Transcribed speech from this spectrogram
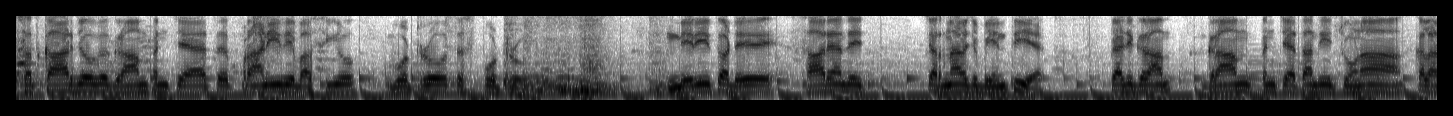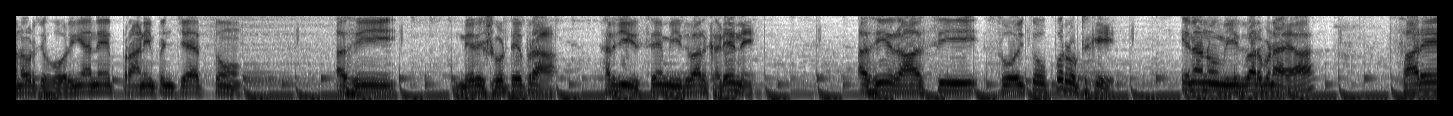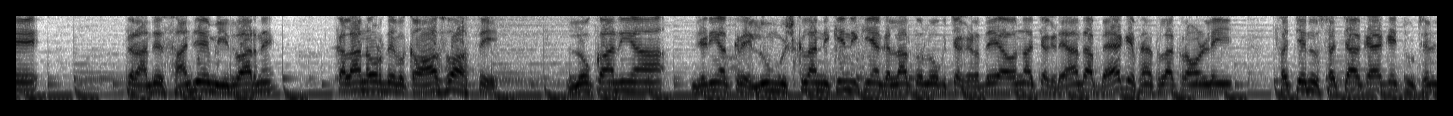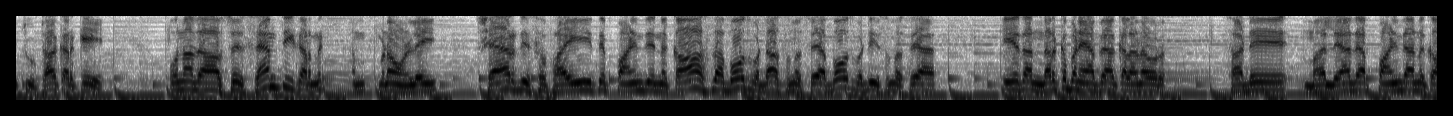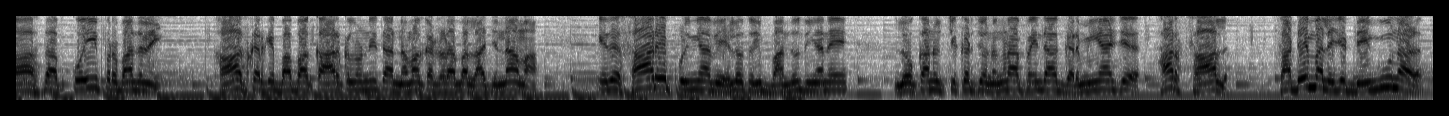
ਸਤਕਾਰਯੋਗ ਗ੍ਰਾਮ ਪੰਚਾਇਤ ਪ੍ਰਾਣੀ ਦੇ ਵਾਸੀਓ, ਵੋਟਰੋ ਤੇ ਸਪੋਰਟਰੋ ਮੇਰੀ ਤੁਹਾਡੇ ਸਾਰਿਆਂ ਦੇ ਚਰਨਾਂ ਵਿੱਚ ਬੇਨਤੀ ਹੈ ਕਿ ਅੱਜ ਗ੍ਰਾਮ ਗ੍ਰਾਮ ਪੰਚਾਇਤਾਂ ਦੀਆਂ ਚੋਣਾਂ ਕਲਾਨੌਰ 'ਚ ਹੋ ਰਹੀਆਂ ਨੇ। ਪ੍ਰਾਣੀ ਪੰਚਾਇਤ ਤੋਂ ਅਸੀਂ ਮੇਰੇ ਛੋਟੇ ਭਰਾ ਹਰਜੀਤ ਸਿੰਘ ਉਮੀਦਵਾਰ ਖੜੇ ਨੇ। ਅਸੀਂ ਰਾਜਸੀ ਸੋਚ ਤੋਂ ਉੱਪਰ ਉੱਠ ਕੇ ਇਹਨਾਂ ਨੂੰ ਉਮੀਦਵਾਰ ਬਣਾਇਆ। ਸਾਰੇ ਧਿਰਾਂ ਦੇ ਸਾਂਝੇ ਉਮੀਦਵਾਰ ਨੇ। ਕਲਾਨੌਰ ਦੇ ਵਿਕਾਸ ਵਾਸਤੇ ਲੋਕਾਂ ਦੀਆਂ ਜਿਹੜੀਆਂ ਘਰੇਲੂ ਮੁਸ਼ਕਲਾਂ ਨਿੱਕੀਆਂ ਨਿੱਕੀਆਂ ਗੱਲਾਂ ਤੋਂ ਲੋਕ ਝਗੜਦੇ ਆ, ਉਹਨਾਂ ਝਗੜਿਆਂ ਦਾ ਬਹਿ ਕੇ ਫੈਸਲਾ ਕਰਾਉਣ ਲਈ ਸੱਚੇ ਨੂੰ ਸੱਚਾ ਕਹਿ ਕੇ, ਝੂਠੇ ਨੂੰ ਝੂਠਾ ਕਰਕੇ ਉਹਨਾਂ ਦਾ ਆਪਸੇ ਸਹਿਮਤੀ ਕਰਨ ਬਣਾਉਣ ਲਈ ਸ਼ਹਿਰ ਦੀ ਸਫ਼ਾਈ ਤੇ ਪਾਣੀ ਦੇ ਨਿਕਾਸ ਦਾ ਬਹੁਤ ਵੱਡਾ ਸਮੱਸਿਆ, ਬਹੁਤ ਵੱਡੀ ਸਮੱਸਿਆ। ਇਹ ਤਾਂ ਨਰਕ ਬਣਿਆ ਪਿਆ ਕਲਾਨੌਰ। ਸਾਡੇ ਮਹੱਲਿਆਂ ਦਾ ਪਾਣੀ ਦਾ ਨਿਕਾਸ ਦਾ ਕੋਈ ਪ੍ਰਬੰਧ ਨਹੀਂ। ਖਾਸ ਕਰਕੇ ਬਾਬਾ ਕਾਰ ਕਲੋਨੀ ਦਾ ਨਵਾਂ ਕਟੜਾ ਮਹੱਲਾ ਜਿੰਨਾ ਵਾ, ਇਹਦੇ ਸਾਰੇ ਪੁਲੀਆਂ ਵੇਖ ਲਓ ਤੁਸੀਂ, ਬੰਦ ਹੁੰਦੀਆਂ ਨੇ। ਲੋਕਾਂ ਨੂੰ ਚਿੱਕੜ ਚੋਂ ਲੰਘਣਾ ਪੈਂਦਾ, ਗਰਮੀਆਂ 'ਚ ਹਰ ਸਾਲ ਸਾਡੇ ਮਹੱਲੇ 'ਚ ਡੇਂਗੂ ਨਾਲ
